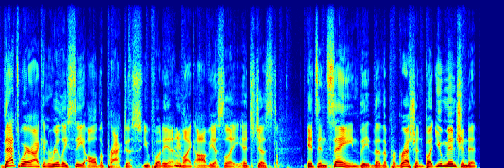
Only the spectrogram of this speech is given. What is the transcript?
that's where I can really see all the practice you put in. Mm. Like, obviously, it's just, it's insane the, the the progression. But you mentioned it,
